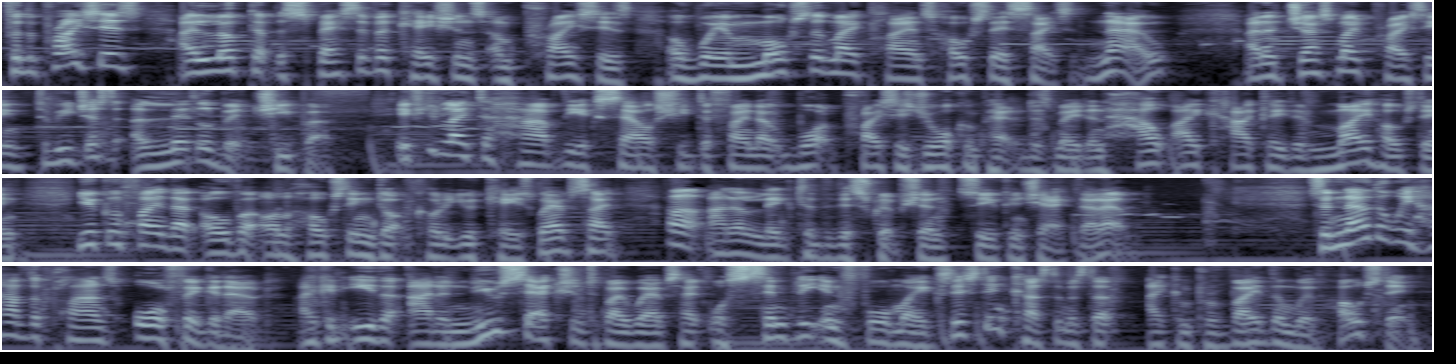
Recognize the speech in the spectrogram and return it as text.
For the prices, I looked up the specifications and prices of where most of my clients host their sites now and adjust my pricing to be just a little bit cheaper. If you'd like to have the Excel sheet to find out what prices your competitors made and how I calculated my hosting, you can find that over on hosting.co.uk's website and I'll add a link to the description so you can check that out. So now that we have the plans all figured out, I can either add a new section to my website or simply inform my existing customers that I can provide them with hosting.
